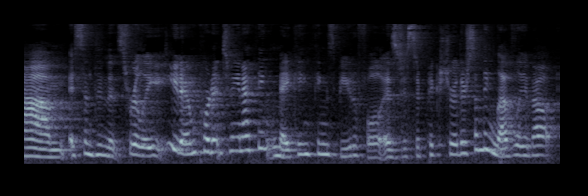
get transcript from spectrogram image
Um, it's something that's really, you know, important to me. And I think making things beautiful is just a picture. There's something lovely about,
